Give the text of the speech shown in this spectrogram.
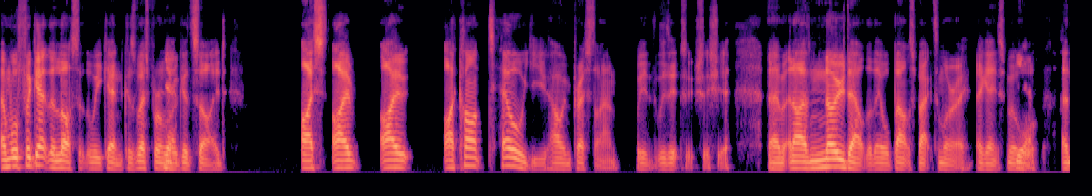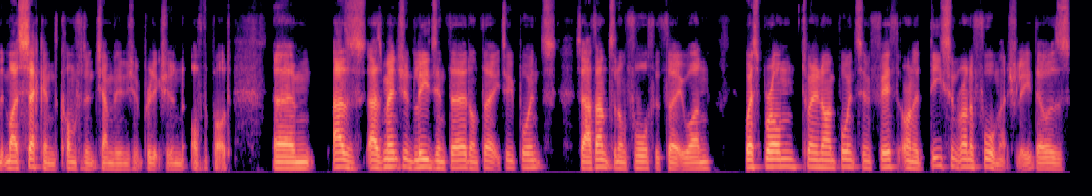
and we'll forget the loss at the weekend because West Brom yeah. were a good side. I, I, I, I can't tell you how impressed I am with with Ipswich this year, um, and I have no doubt that they will bounce back tomorrow against Millwall. Yeah. And my second confident championship prediction of the pod. Um, as as mentioned, Leeds in third on 32 points, Southampton on fourth with 31. West Brom 29 points in fifth, are on a decent run of form. Actually, there was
